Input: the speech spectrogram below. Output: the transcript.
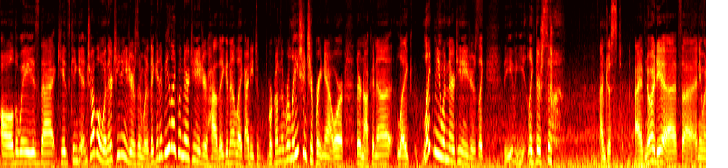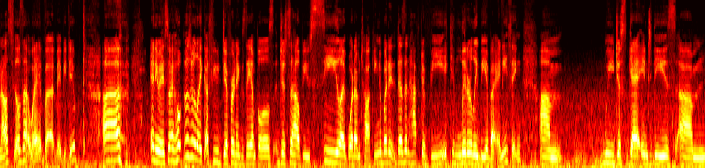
all the ways that kids can get in trouble when they're teenagers? And what are they going to be like when they're a teenager? How are they going to, like, I need to work on the relationship right now, or they're not going to, like, like me when they're teenagers? Like, like, there's so. I'm just, I have no idea if uh, anyone else feels that way, but maybe do. Uh, anyway, so I hope those are like a few different examples just to help you see like what I'm talking about. It doesn't have to be, it can literally be about anything. Um, we just get into these um,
